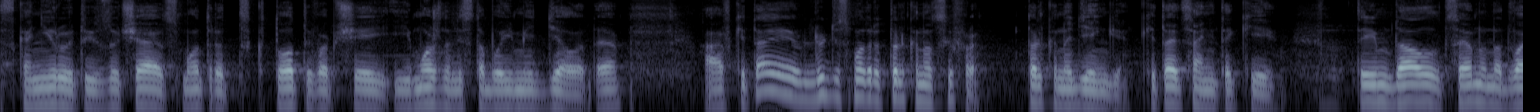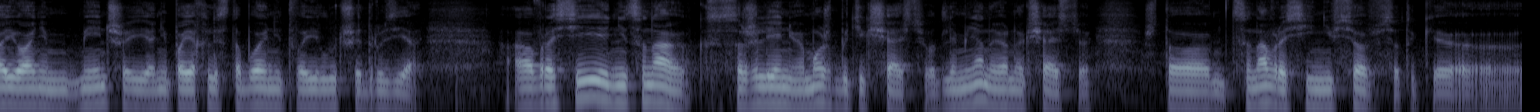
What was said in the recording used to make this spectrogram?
сканируют и изучают, смотрят, кто ты вообще и можно ли с тобой иметь дело. Да? А в Китае люди смотрят только на цифры, только на деньги. Китайцы они такие. Ты им дал цену на 2 юаня меньше, и они поехали с тобой, они твои лучшие друзья. А в России не цена, к сожалению, а может быть и к счастью. Вот для меня, наверное, к счастью, что цена в России не все все-таки э,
